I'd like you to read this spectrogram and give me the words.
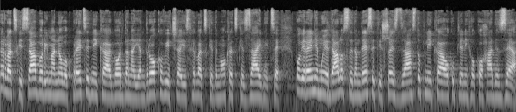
Hrvatski sabor ima novog predsjednika Gordana Jandrokovića iz Hrvatske demokratske zajednice. Povjerenje mu je dalo 76 zastupnika okupljenih oko HDZ-a.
